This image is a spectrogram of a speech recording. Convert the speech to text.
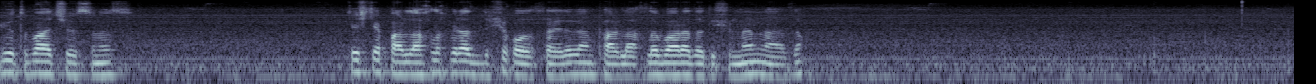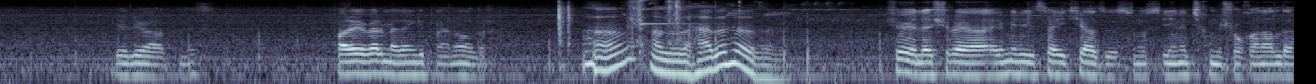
YouTube'u açıyorsunuz. Keşke parlaklık biraz düşük olsaydı. Ben parlaklığı bu arada düşürmem lazım. Geliyor abimiz. Parayı vermeden gitme ne olur. Aa, Allah Allah. Şöyle şuraya Emir İsa 2 yazıyorsunuz. Yeni çıkmış o kanalda.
